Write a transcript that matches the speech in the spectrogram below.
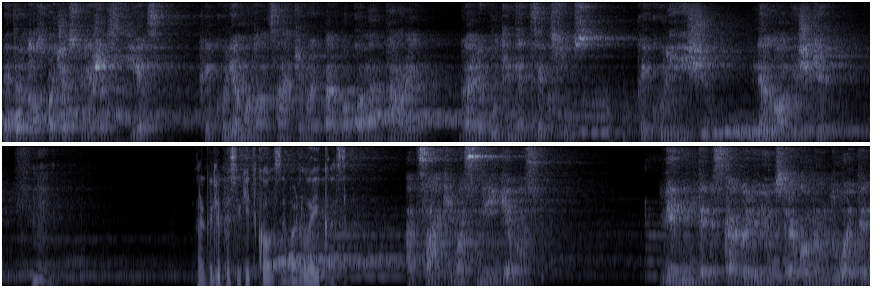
bet dėl tos pačios priežasties, kai kurie mano atsakymai arba komentarai gali būti netikslus, kai kurie iš jų nelogiški. Ar gali pasakyti, koks dabar laikas? Atsakymas neigiamas. Vienintelis, ką galiu jums rekomenduoti,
